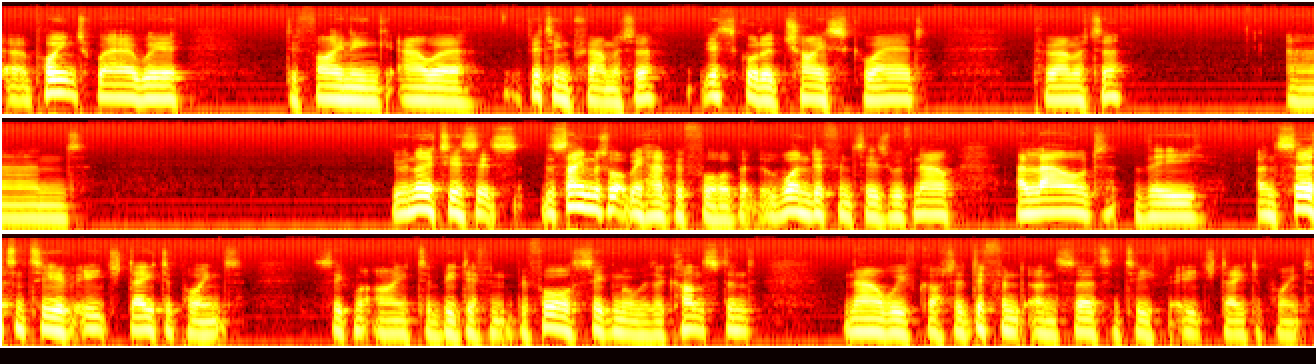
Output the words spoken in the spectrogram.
at a point where we're defining our fitting parameter. This is called a chi-squared parameter and you'll notice it's the same as what we had before but the one difference is we've now allowed the uncertainty of each data point sigma i to be different. Before sigma was a constant, now we've got a different uncertainty for each data point.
